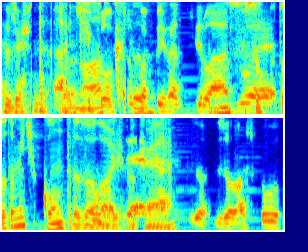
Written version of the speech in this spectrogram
É verdade. Nossa. Colocando pra pensar desse lado. Nossa, eu sou é- totalmente contra zoológico, É, cara. Zo- Zoológico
